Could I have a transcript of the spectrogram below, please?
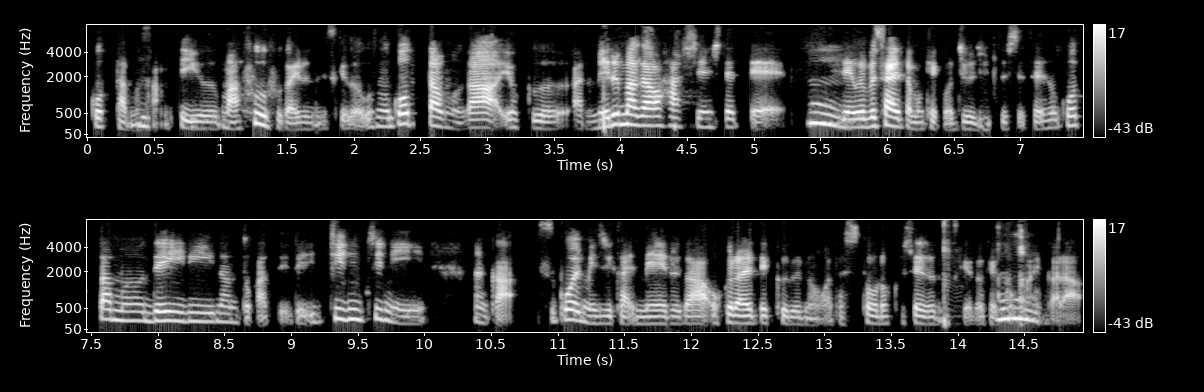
ゴッタムさんっていう、まあ夫婦がいるんですけど、そのゴッタムがよくあのメルマガを発信してて、で、ウェブサイトも結構充実してて、ゴッタムデイリーなんとかって言って、1日になんかすごい短いメールが送られてくるのを私登録してるんですけど、結構前から。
